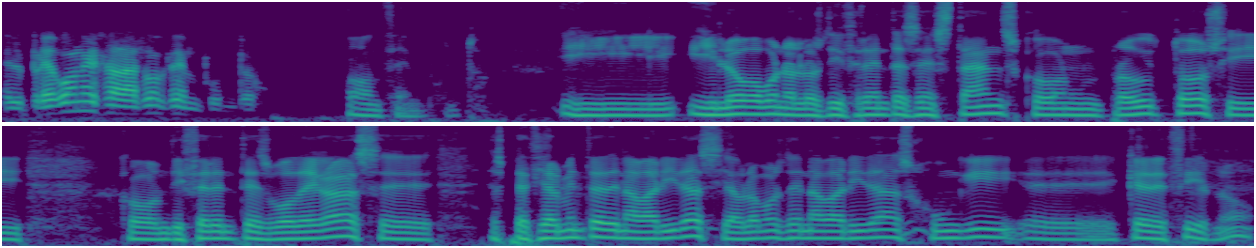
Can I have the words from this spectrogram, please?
El pregón es a las once en punto. 11 en punto. Y, y luego, bueno, los diferentes stands con productos y con diferentes bodegas, eh, especialmente de Navaridas. Si hablamos de Navaridas, Jungi, eh, ¿qué decir, no?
